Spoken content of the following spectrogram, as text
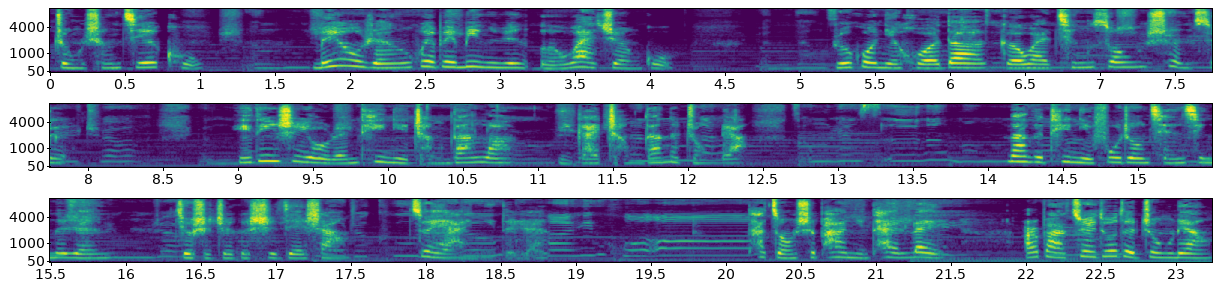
众生皆苦，没有人会被命运额外眷顾。如果你活得格外轻松顺遂，一定是有人替你承担了你该承担的重量。那个替你负重前行的人，就是这个世界上最爱你的人。他总是怕你太累，而把最多的重量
